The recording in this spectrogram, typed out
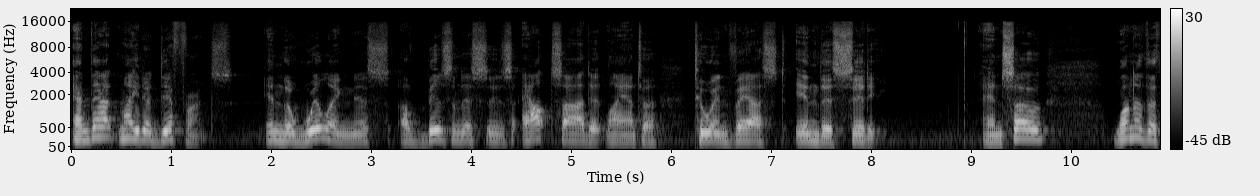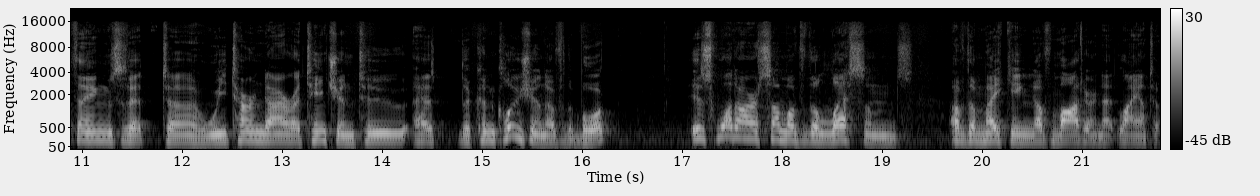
And that made a difference in the willingness of businesses outside Atlanta to invest in this city. And so, one of the things that uh, we turned our attention to at the conclusion of the book is what are some of the lessons of the making of modern Atlanta?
